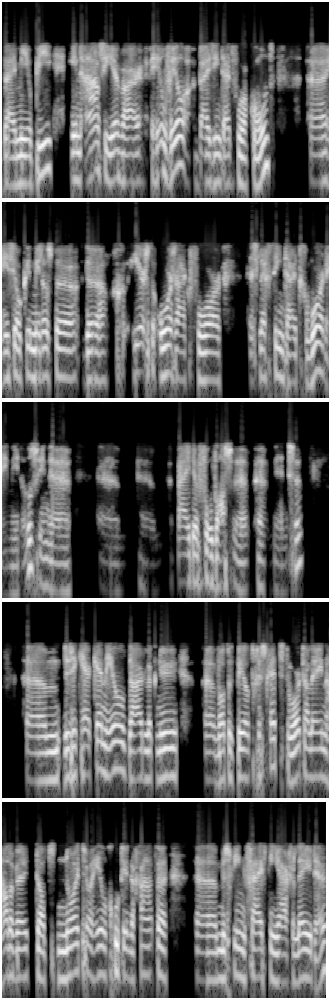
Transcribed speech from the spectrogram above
bij myopie in Azië, waar heel veel bijziendheid voorkomt, is ook inmiddels de, de eerste oorzaak voor slechtziendheid geworden inmiddels in de, bij de volwassen mensen. Um, dus ik herken heel duidelijk nu uh, wat het beeld geschetst wordt. Alleen hadden we dat nooit zo heel goed in de gaten, misschien 15 jaar geleden.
